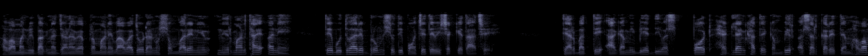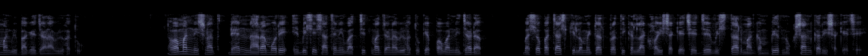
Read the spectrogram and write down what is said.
હવામાન વિભાગના જણાવ્યા પ્રમાણે વાવાઝોડાનું સોમવારે નિર્માણ થાય અને તે બુધવારે બ્રુમ સુધી પહોંચે તેવી શક્યતા છે. ત્યારબાદ તે આગામી બે દિવસ પોર્ટ હેડલેન્ડ ખાતે ગંભીર અસર કરે તેમ હવામાન વિભાગે જણાવ્યું હતું. હવામાન નિષ્ણાત ડેન નારામોરે એબીસી સાથેની વાતચીતમાં જણાવ્યું હતું કે પવનની ઝડપ બસો પચાસ કિલોમીટર પ્રતિ કલાક હોઈ શકે છે, જે વિસ્તારમાં ગંભીર નુકસાન કરી શકે છે.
